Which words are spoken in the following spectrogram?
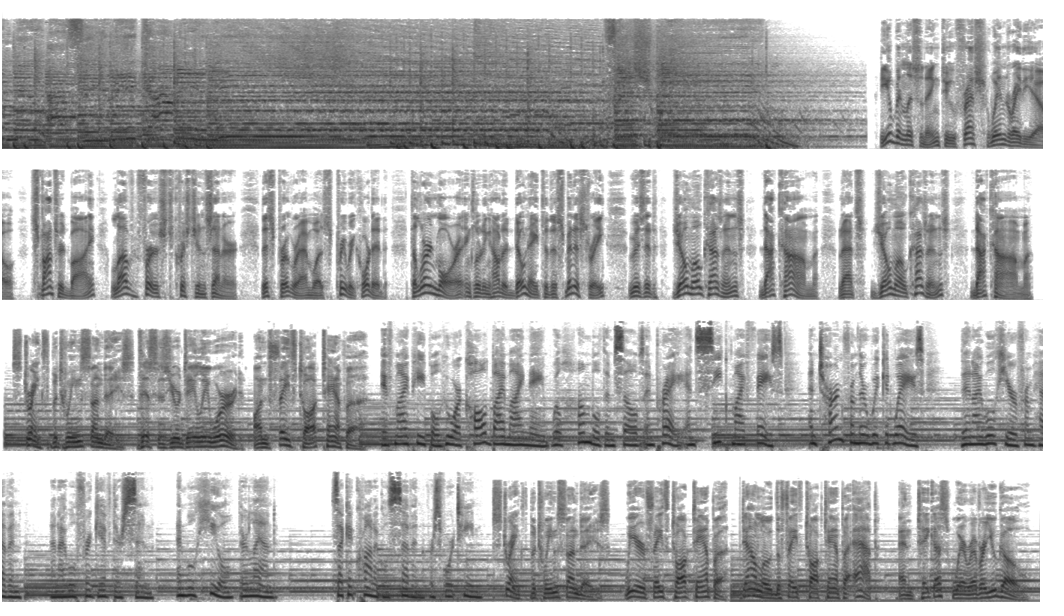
You've been been listening to Fresh Wind Radio, sponsored by Love First Christian Center. This program was pre-recorded. To learn more, including how to donate to this ministry, visit jomocousins.com. That's jomocousins.com. Strength between Sundays. This is your daily word on Faith Talk Tampa. If my people who are called by my name will humble themselves and pray and seek my face and turn from their wicked ways, then I will hear from heaven, and I will forgive their sin, and will heal their land. Second Chronicles 7, verse 14. Strength between Sundays. We're Faith Talk Tampa. Download the Faith Talk Tampa app and take us wherever you go.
